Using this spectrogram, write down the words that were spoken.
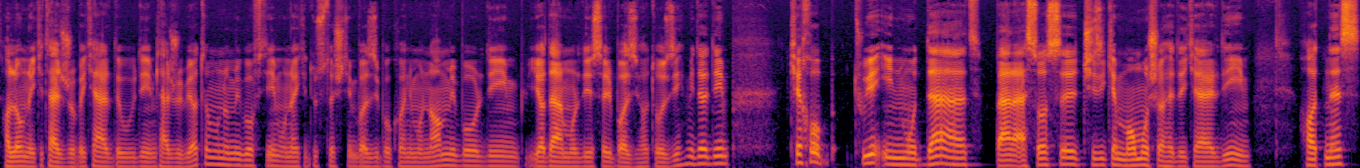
حالا اونایی که تجربه کرده بودیم تجربیاتمون رو می‌گفتیم. اونایی که دوست داشتیم بازی بکنیم و نام میبردیم یا در مورد یه سری بازی ها توضیح می‌دادیم که خب توی این مدت بر اساس چیزی که ما مشاهده کردیم هاتنس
